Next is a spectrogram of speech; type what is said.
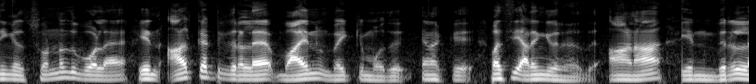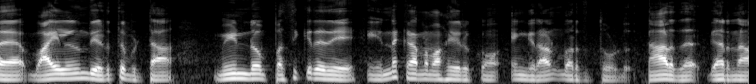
நீங்கள் சொன்னது போல என் ஆள்காட்டி விரலை வாயில் வைக்கும்போது எனக்கு பசி அடங்கி வருகிறது. ஆனால் என் விரலை வாயிலிருந்து எடுத்து விட்டால் மீண்டும் பசிக்கிறதே என்ன காரணமாக இருக்கும்? என்கிறான் வருத்தத்தோடு. நாரதர் கர்ணா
